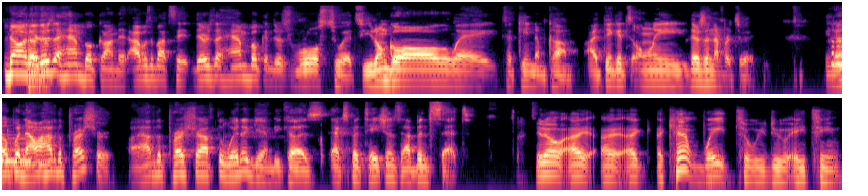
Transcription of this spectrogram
No, no, there's a handbook on it. I was about to say there's a handbook and there's rules to it. So you don't go all the way to Kingdom Come. I think it's only there's a number to it. You know, but now I have the pressure. I have the pressure I have to win again because expectations have been set. You know, I I I, I can't wait till we do 18.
